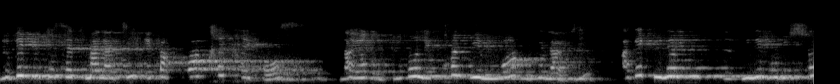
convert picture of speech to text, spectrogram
le début de cette maladie est parfois très précoce, d'ailleurs durant les premiers mois de la vie, avec une, une évolution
